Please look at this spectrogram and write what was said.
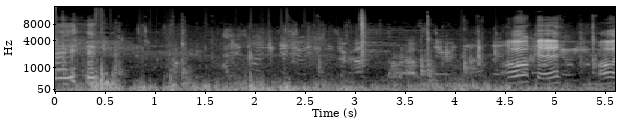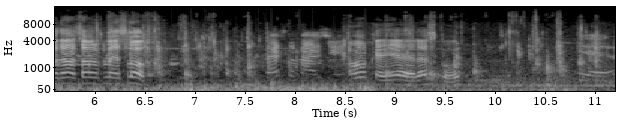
Hi. okay. Oh, that's our place. Look. That's the magic. Okay, yeah, that's cool. Yeah.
